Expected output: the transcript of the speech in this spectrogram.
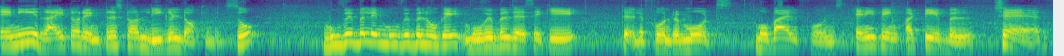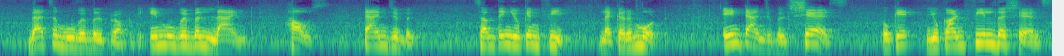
any right or interest or legal documents. So, मूवेबल इमूवेबल हो गई मूवेबल जैसे कि टेलीफोन रिमोट्स मोबाइल फोन्स एनीथिंग अ टेबल चेयर that's a movable property immovable land house tangible something you can feel like a remote. Intangible shares. Okay? You can't feel the shares.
